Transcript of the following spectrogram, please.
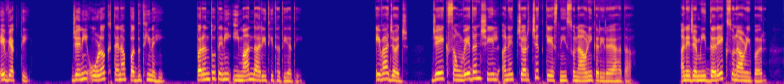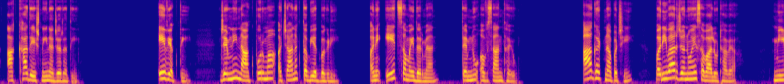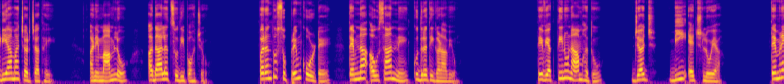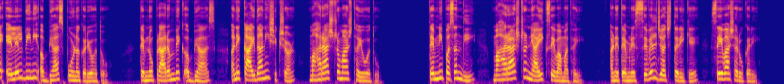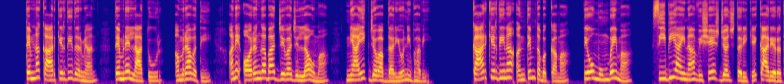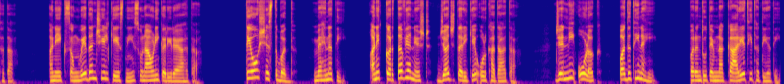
એ વ્યક્તિ, જેની ઓળખ તેના પદથી નહીં, પરંતુ તેની ઈમાનદારીથી થતી હતી. એવા જજ, જે એક સંવેદનશીલ અને ચર્ચિત કેસની સુનાવણી કરી રહ્યા હતા અને જેમની દરેક સુનાવણી પર આખા દેશની નજર હતી. એ વ્યક્તિ, જેમની નાગપુરમાં અચાનક તબિયત બગડી અને એ જ સમય દરમિયાન તેમનું અવસાન થયું. આ ઘટના પછી પરિવારજનોએ સવાલ ઉઠાવ્યા. મીડિયામાં ચર્ચા થઈ અને મામલો અદાલત સુધી પહોંચ્યો. પરંતુ સુપ્રીમ કોર્ટે તેમના અવસાનને કુદરતી ગણાવ્યું. તે વ્યક્તિનું નામ હતું જજ બી એચ લોયા. તેમણે એલએલબીની અભ્યાસ પૂર્ણ કર્યો હતો. તેમનો પ્રારંભિક અભ્યાસ અને કાયદાની શિક્ષણ મહારાષ્ટ્રમાં જ થયું હતું. તેમની પસંદગી મહારાષ્ટ્ર ન્યાયિક સેવામાં થઈ અને તેમણે સિવિલ જજ તરીકે સેવા શરૂ કરી. તેમના કારકિર્દી દરમિયાન તેમણે લાતુર, અમરાવતી અને ઔરંગાબાદ જેવા જિલ્લાઓમાં ન્યાયિક જવાબદારીઓ નિભાવી. કારકિર્દીના અંતિમ તબક્કામાં તેઓ મુંબઈમાં સીબીઆઈના વિશેષ જજ તરીકે કાર્યરત હતા અને એક સંવેદનશીલ કેસની સુનાવણી કરી રહ્યા હતા. તેઓ શિસ્તબદ્ધ, મહેનતી અને કર્તવ્યનિષ્ઠ જજ તરીકે ઓળખાતા હતા, જેમની ઓળખ પદથી નહીં, પરંતુ તેમના કાર્યથી થતી હતી.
